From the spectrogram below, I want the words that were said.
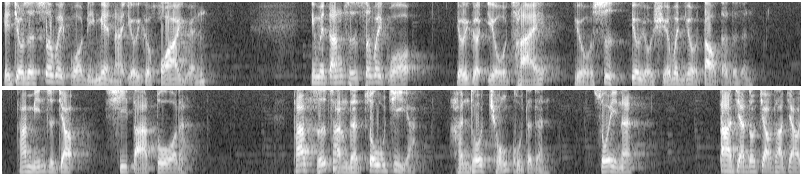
也就是社会国里面呢有一个花园，因为当时社会国。有一个有才有势又有学问又有道德的人，他名字叫悉达多呢。他时常的周济啊，很多穷苦的人，所以呢，大家都叫他叫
